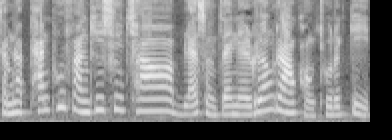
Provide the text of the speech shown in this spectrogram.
สำหรับท่านผู้ฟังที่ชื่นชอบ และสนใจในเรื่องราวของธุรกิจ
